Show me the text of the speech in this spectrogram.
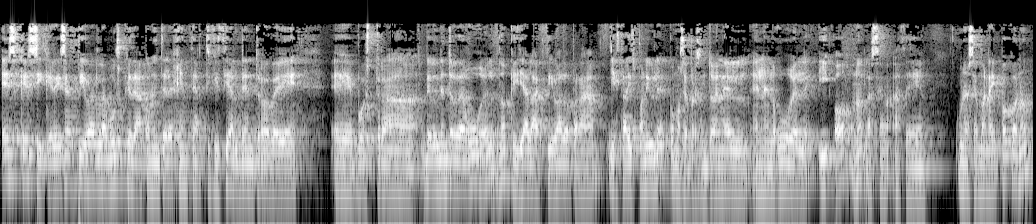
es que si queréis activar la búsqueda con inteligencia artificial dentro de eh, vuestra dentro de Google, ¿no? que ya la ha activado para y está disponible, como se presentó en el, en el Google I.O. ¿no? hace una semana y poco, ¿no?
